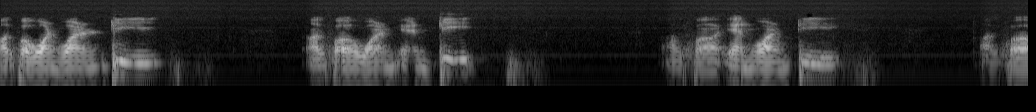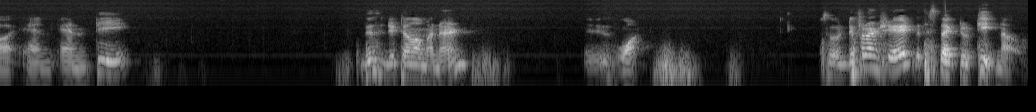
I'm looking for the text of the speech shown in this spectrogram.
alpha 1 1 t, alpha 1 n t, alpha n 1 t, alpha n n t, this determinant is 1. So differentiate with respect to t now.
